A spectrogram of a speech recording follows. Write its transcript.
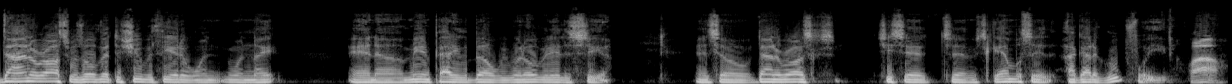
Diana Ross was over at the Shubert Theater one one night and uh, me and Patti LaBelle, we went over there to see her. And so Diana Ross, she said, uh, Mr. Gamble said, I got a group for you. Wow.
